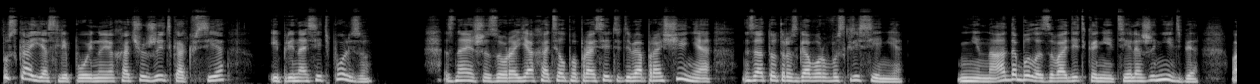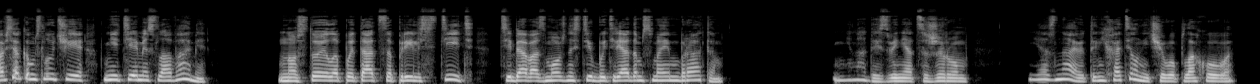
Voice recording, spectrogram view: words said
Пускай я слепой, но я хочу жить, как все, и приносить пользу». «Знаешь, Изора, я хотел попросить у тебя прощения за тот разговор в воскресенье. Не надо было заводить канитель о женитьбе, во всяком случае, не теми словами. Но стоило пытаться прельстить тебя возможностью быть рядом с моим братом». «Не надо извиняться, Жером. Я знаю, ты не хотел ничего плохого».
